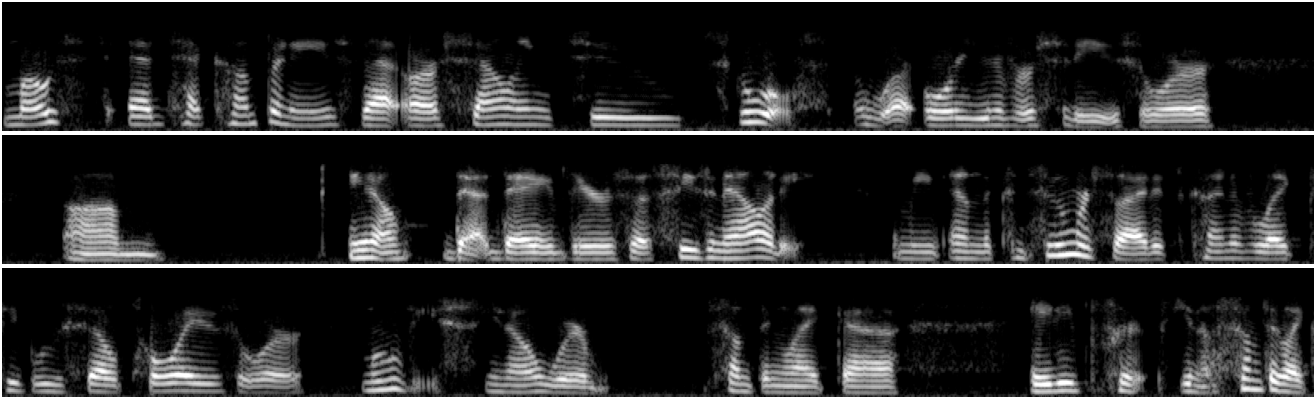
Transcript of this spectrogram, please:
most ed tech companies that are selling to schools or, universities or um, you know that they there's a seasonality. I mean, on the consumer side, it's kind of like people who sell toys or movies, you know, where something like uh, 80, per, you know, something like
